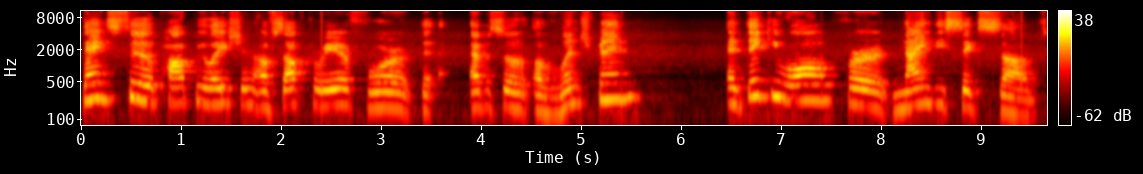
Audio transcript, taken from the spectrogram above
thanks to the population of South Korea for the episode of Lynchpin. And thank you all for 96 subs.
